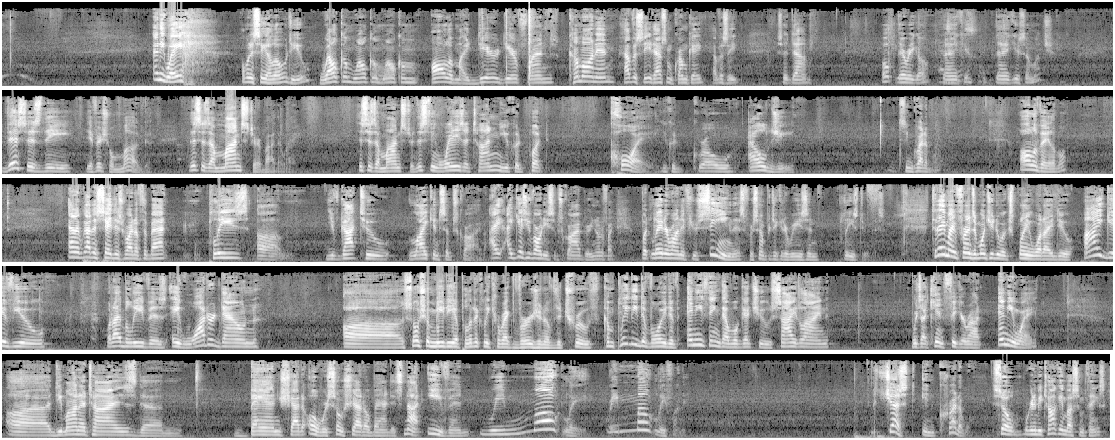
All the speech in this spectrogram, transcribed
Anyway, I want to say hello to you. Welcome, welcome, welcome, all of my dear, dear friends. Come on in, have a seat, have some crumb cake, have a seat, sit down. Oh, there we go. Thank you, thank you so much. This is the the official mug this is a monster, by the way. This is a monster. This thing weighs a ton. You could put koi. You could grow algae. It's incredible. All available. And I've got to say this right off the bat. Please, um, you've got to like and subscribe. I, I guess you've already subscribed or you're notified. But later on, if you're seeing this for some particular reason, please do this. Today, my friends, I want you to explain what I do. I give you what I believe is a watered down, uh, social media, politically correct version of the truth, completely devoid of anything that will get you sidelined, which I can't figure out anyway, uh, demonetized, um, banned, shadow. Oh, we're so shadow banned, it's not even remotely, remotely funny. It's just incredible. So, we're going to be talking about some things.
